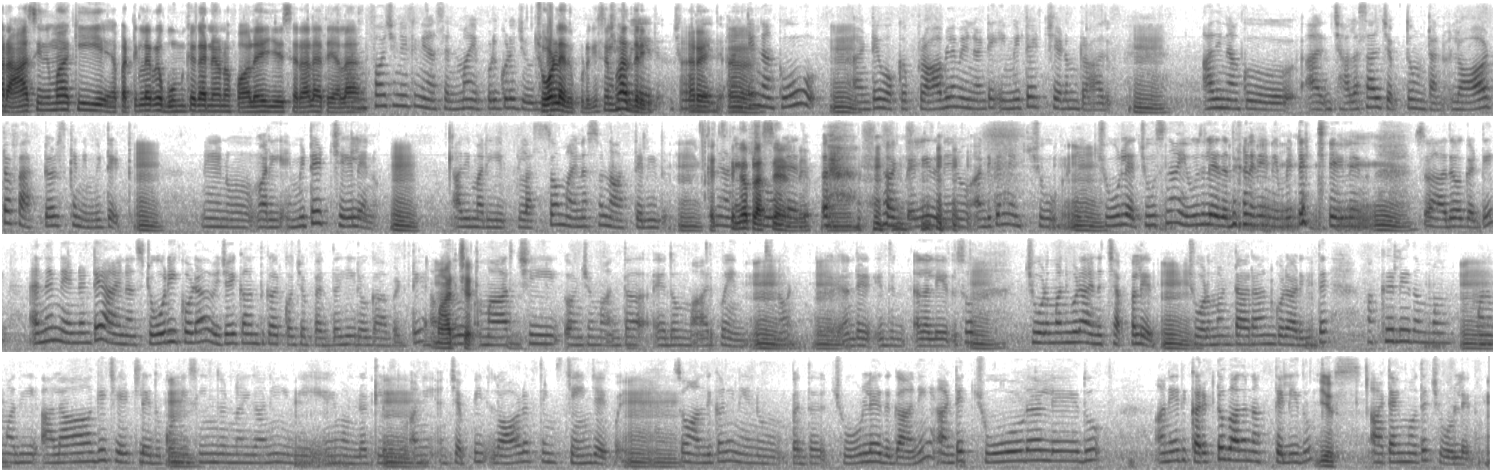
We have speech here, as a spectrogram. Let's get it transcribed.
మరి ఆ సినిమాకి పర్టికులర్గా భూమిక గారిని ఏమైనా ఫాలో అయ్యి చేశారా? లేకపోతే ఎలా? అన్ఫార్చునేట్లీ నేను ఆ సినిమా ఇప్పుడు కూడా చూడలేదు. చూడలేదు ఇప్పుడు సింహాద్రి. అంటే నాకు అంటే ఒక ప్రాబ్లం ఏంటంటే ఇమిటేట్ చేయడం రాదు. అది నాకు చాలాసార్లు చెప్తూ ఉంటాను. Lot of actors can imitate నేను మరి ఇమిటేట్ చేయలేను. అది మరి ప్లస్ నాకు తెలియదు ఖచ్చితంగా ప్లస్ అండి. నాకు తెలియదు నేను అందుకని నేను చూ చూడలేదు చూసినా యూజ్ లేదు. ఎందుకంటే నేను ఇమిటేట్ చేయలేను. సో అదొకటి. అండ్ దెన్ ఏంటంటే ఆయన స్టోరీ కూడా విజయకాంత్ గారు కొంచెం పెద్ద హీరో కాబట్టి. మార్చి కొంచెం అంతా ఏదో మారిపోయింది. Not- అంటే ఇది అలా లేదు. సో చూడమని కూడా ఆయన చెప్పలేదు. చూడమంటారా అని కూడా అడిగితే అక్కర్లేదమ్మా. మనం అది అలాగే చేయట్లేదు. కొన్ని సీన్స్ ఉన్నాయి కానీ ఇవి ఏమి ఉండట్లేదు అని చెప్పి లాడ్ ఆఫ్ థింగ్స్ చేంజ్ అయిపోయాయి. సో అందుకని నేను పెద్ద చూడలేదు కానీ అంటే చూడలేదు అనేది కరెక్టో కాదో నాకు తెలీదు ఆ టైం అయితే చూడలేదు.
